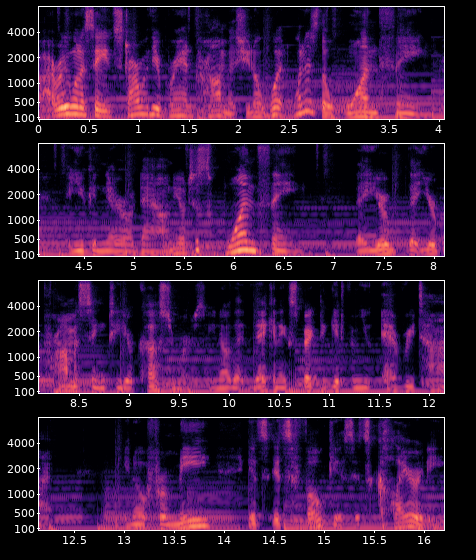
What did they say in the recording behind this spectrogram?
I really want to say start with your brand promise. You know, what what is the one thing that you can narrow down? You know, just one thing that you're that you're promising to your customers, you know, that they can expect to get from you every time. You know, for me, it's it's focus, it's clarity.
